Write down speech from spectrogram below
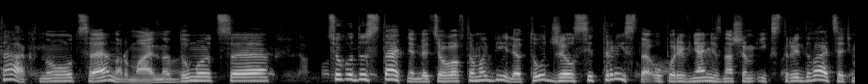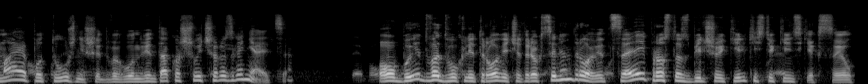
Так, ну це нормально. Думаю, це цього достатньо для цього автомобіля. Тут GLC 300 у порівнянні з нашим X320 має потужніший двигун. Він також швидше розганяється. Обидва двохлітрові чотирьохциліндрові, цей просто з більшою кількістю кінських сил.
